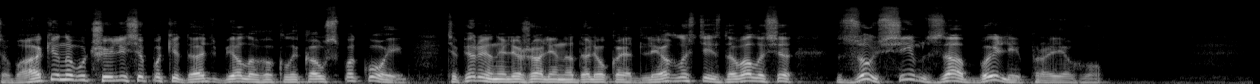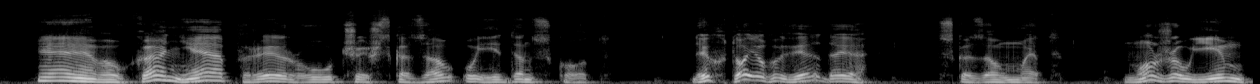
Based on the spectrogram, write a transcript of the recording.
сабакі навучыліся пакідаць белага клыка ў спакоі. Цяпер яны ляжалі на далёкай адлегласці і здавалася, зусім забылі пра яго. Э, ваўка не прыручыш, сказаў Уідан Скотт. Ды хто яго ведае, сказаў мэт. Можа, у ім,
